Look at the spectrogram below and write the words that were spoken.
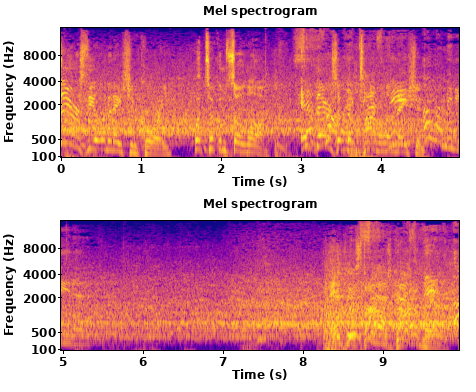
There's the elimination, Corey. What took him so long? And there's a big-time elimination. Eliminated. AJ Styles got him there.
